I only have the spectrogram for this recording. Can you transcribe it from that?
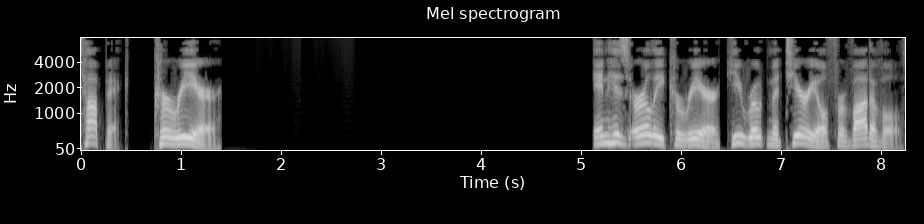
Topic: Career. In his early career, he wrote material for vaudevilles.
